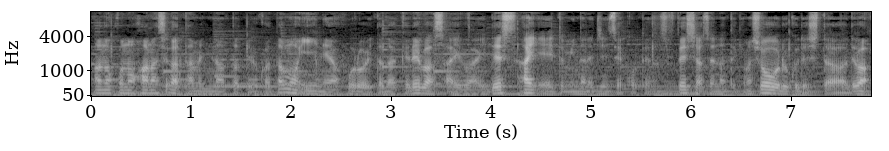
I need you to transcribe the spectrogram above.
あの、この話がためになったという方も、いいねやフォローいただければ幸いです。はい、えっと、みんなで人生肯定させて幸せになっていきましょう。ルクでした。では。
